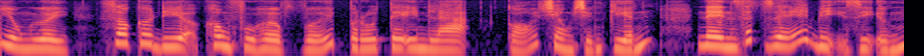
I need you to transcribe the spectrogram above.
nhiều người do cơ địa không phù hợp với protein lạ có trong trứng kiến nên rất dễ bị dị ứng.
